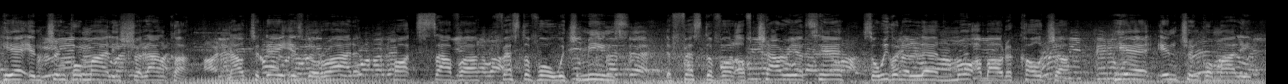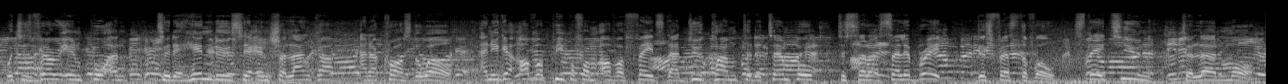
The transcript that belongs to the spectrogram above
here in Trincomalee, Sri Lanka. Now today is the Rathotsava festival which means the festival of chariots here. So we're going to learn more about the culture here in Trincomalee which is very important to the Hindus here in Sri Lanka and across the world. And you get other people from other faiths that do come to the temple to celebrate this festival. Stay tuned to learn more.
